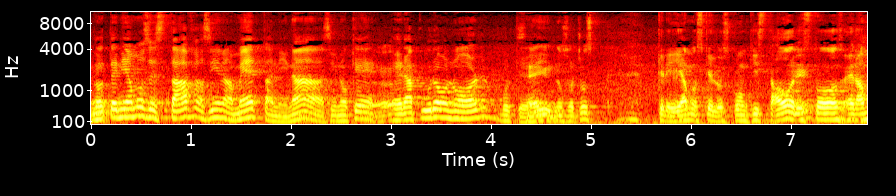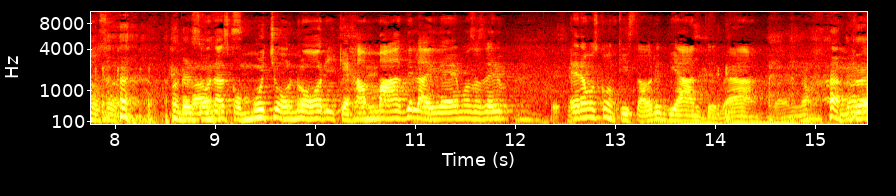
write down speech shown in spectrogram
no teníamos staff así en la meta ni nada, sino que era puro honor, porque Sí. nosotros creíamos que los conquistadores todos éramos personas con mucho honor y que jamás de la vida íbamos a ser, éramos conquistadores de antes, ¿verdad? No, no, no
